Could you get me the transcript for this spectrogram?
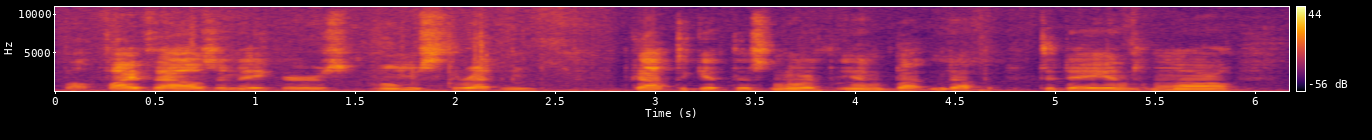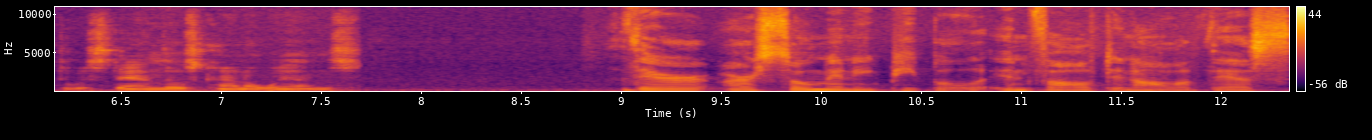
about 5,000 acres, homes threatened. Got to get this north end buttoned up today and tomorrow to withstand those kind of winds. There are so many people involved in all of this.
